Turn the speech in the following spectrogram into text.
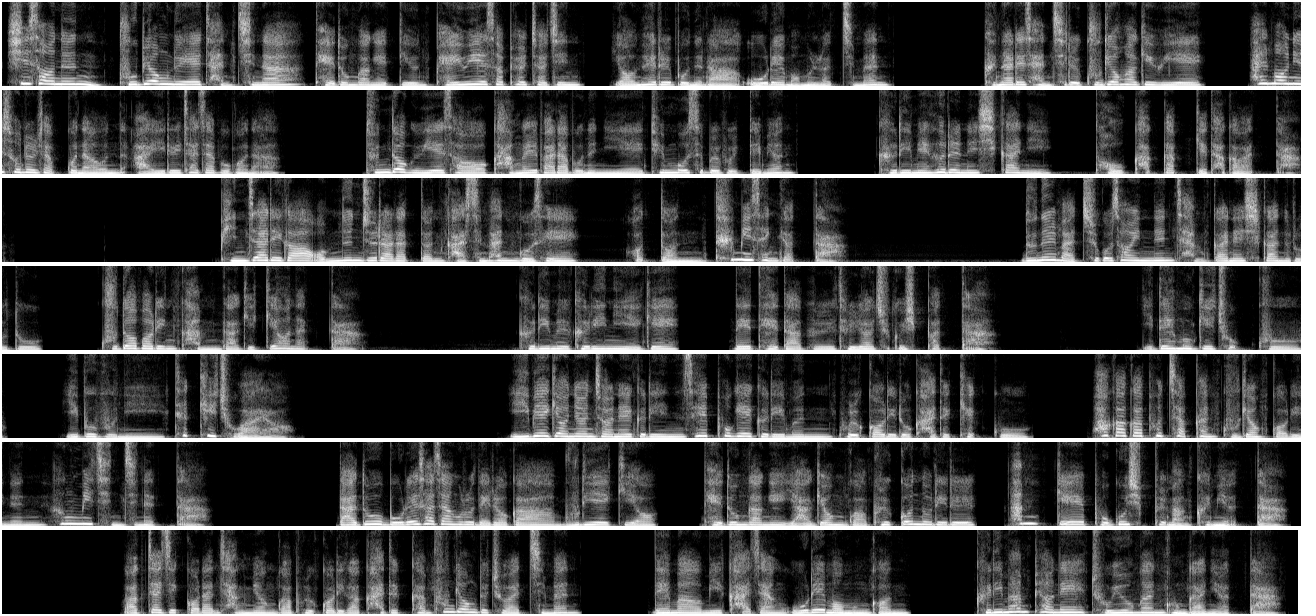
시선은 부병루의 잔치나 대동강에 띄운 배 위에서 펼쳐진 연회를 보느라 오래 머물렀지만 그날의 잔치를 구경하기 위해 할머니 손을 잡고 나온 아이를 찾아보거나 둔덕 위에서 강을 바라보는 이의 뒷모습을 볼 때면 그림에 흐르는 시간이 더욱 가깝게 다가왔다. 빈자리가 없는 줄 알았던 가슴 한 곳에 어떤 틈이 생겼다. 눈을 맞추고 서 있는 잠깐의 시간으로도 굳어버린 감각이 깨어났다. 그림을 그린 이에게 내 대답을 들려주고 싶었다. 이 대목이 좋고 이 부분이 특히 좋아요. 200여 년 전에 그린 세 폭의 그림은 볼거리로 가득했고 화가가 포착한 구경거리는 흥미진진했다. 나도 모래사장으로 내려가 무리에 끼어 대동강의 야경과 불꽃놀이를 함께 보고 싶을 만큼이었다. 왁자지껄한 장면과 볼거리가 가득한 풍경도 좋았지만 내 마음이 가장 오래 머문 건 그림 한 편의 조용한 공간이었다.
